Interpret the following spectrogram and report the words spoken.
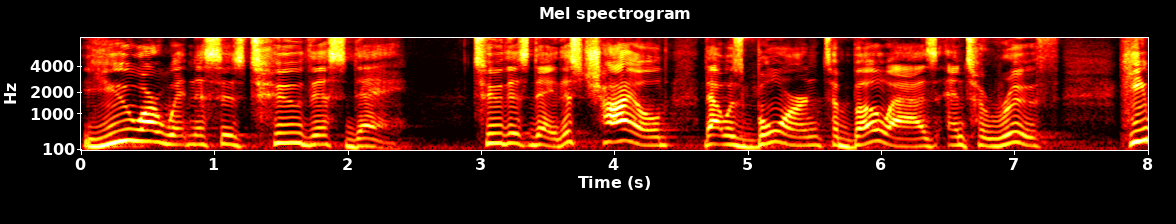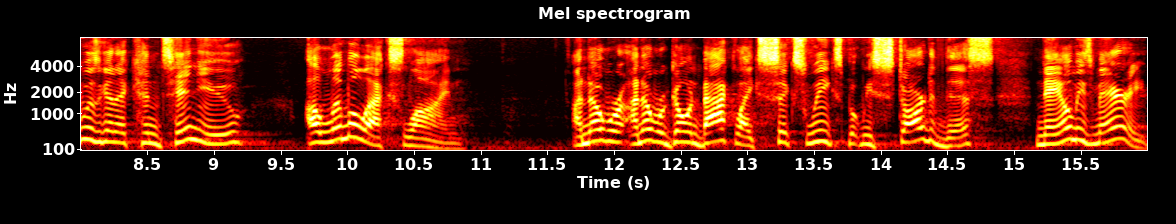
You are witnesses to this day. To this day. This child that was born to Boaz and to Ruth, he was going to continue Elimelech's line. I know, we're, I know we're going back like six weeks, but we started this. Naomi's married,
